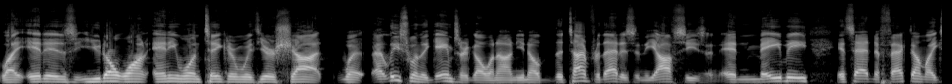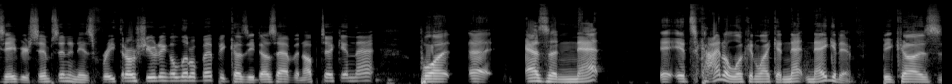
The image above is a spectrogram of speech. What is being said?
like it is, you don't want anyone tinkering with your shot. What at least when the games are going on, you know, the time for that is in the off season, and maybe it's had an effect on like Xavier Simpson and his free throw shooting a little bit because he does have an uptick in that. But uh, as a net, it's kind of looking like a net negative because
